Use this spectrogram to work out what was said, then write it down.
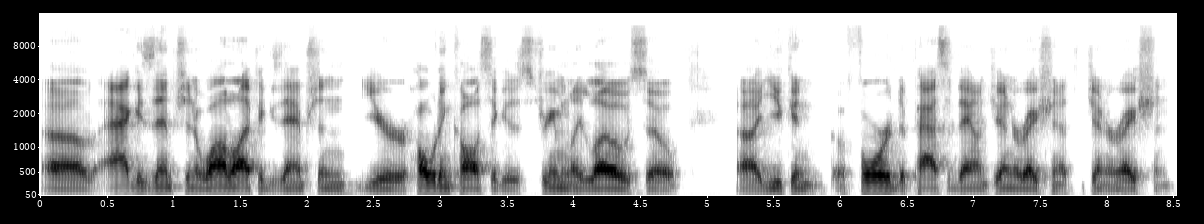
uh, ag exemption, wildlife exemption, your holding cost is extremely low. So uh, you can afford to pass it down generation after generation.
